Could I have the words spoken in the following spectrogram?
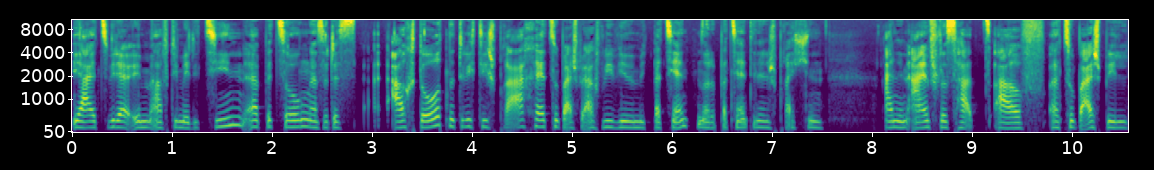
ja, jetzt wieder eben auf die Medizin äh, bezogen, also dass auch dort natürlich die Sprache, zum Beispiel auch wie wir mit Patienten oder Patientinnen sprechen, einen Einfluss hat auf äh, zum Beispiel,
